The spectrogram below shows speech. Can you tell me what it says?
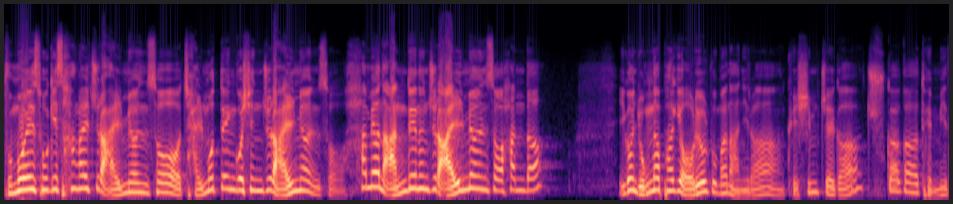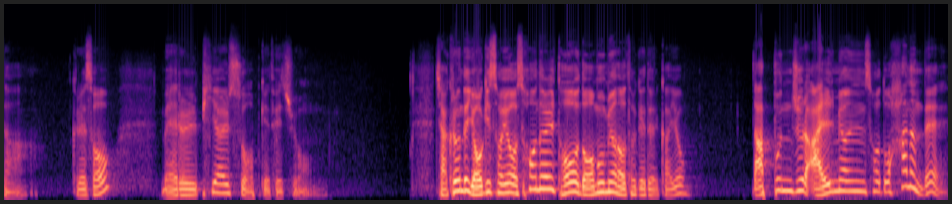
부모의 속이 상할 줄 알면서 잘못된 것인 줄 알면서 하면 안 되는 줄 알면서 한다? 이건 용납하기 어려울 뿐만 아니라 괘씸죄가 추가가 됩니다. 그래서 매를 피할 수 없게 되죠. 자, 그런데 여기서요, 선을 더 넘으면 어떻게 될까요? 나쁜 줄 알면서도 하는데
